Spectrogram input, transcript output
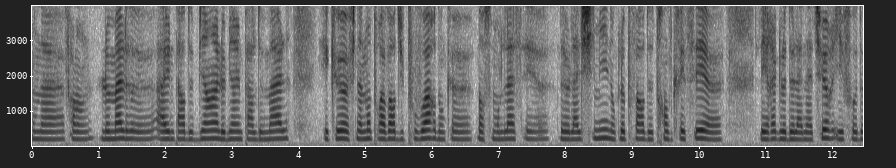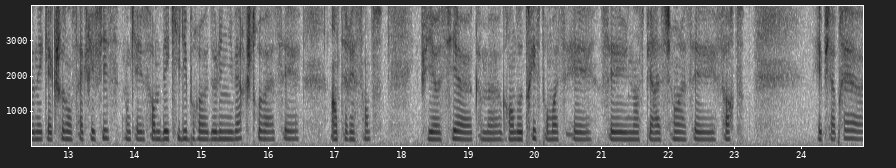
on a, le mal a une part de bien, le bien une part de mal et que finalement pour avoir du pouvoir, donc dans ce monde-là, c'est de l'alchimie, donc le pouvoir de transgresser les règles de la nature, il faut donner quelque chose en sacrifice. Donc il y a une forme d'équilibre euh, de l'univers que je trouve assez intéressante. Puis aussi, euh, comme euh, grande autrice, pour moi, c'est une inspiration assez forte. Et puis après, euh,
